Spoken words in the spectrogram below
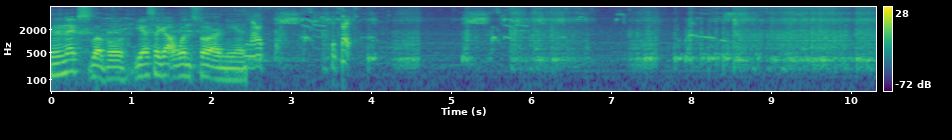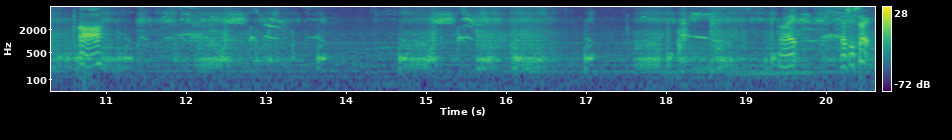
to the next level. Yes, I got one star in the end. Now it's, let's start. Alright, let's restart.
